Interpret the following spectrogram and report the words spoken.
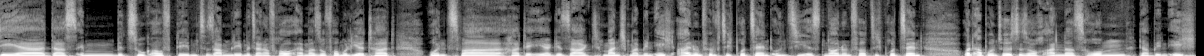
der das im Bezug auf dem Zusammenleben mit seiner Frau einmal so formuliert hat. Und zwar hatte er gesagt, manchmal bin ich 51 Prozent und sie ist 49 Prozent. Und ab und zu ist es auch andersrum. Da bin ich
